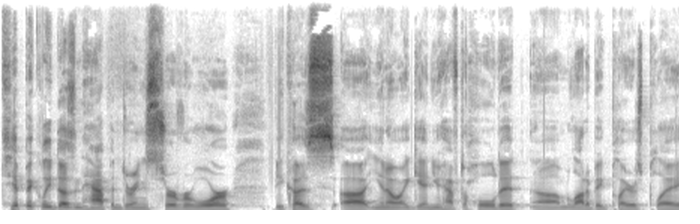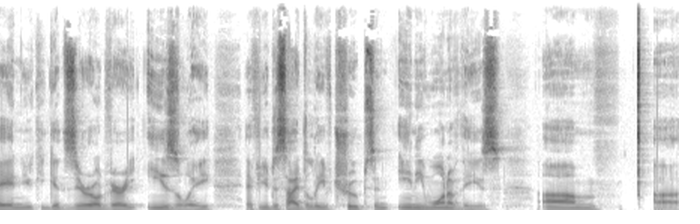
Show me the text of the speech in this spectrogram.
Typically doesn't happen during a server war because, uh, you know, again, you have to hold it. Um, a lot of big players play and you can get zeroed very easily if you decide to leave troops in any one of these, um, uh,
